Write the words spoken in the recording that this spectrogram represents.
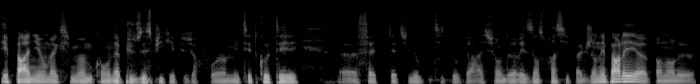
épargner au maximum, comme on a pu vous expliquer plusieurs fois, mettez de côté, faites peut-être une petite opération de résidence principale. J'en ai parlé pendant le.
